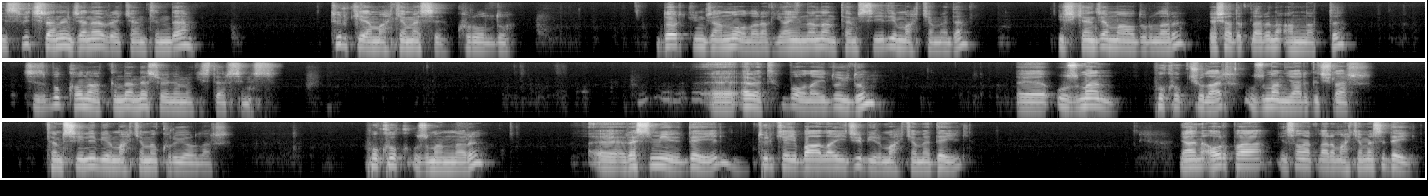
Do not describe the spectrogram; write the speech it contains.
İsviçre'nin Cenevre kentinde Türkiye Mahkemesi kuruldu. Dört gün canlı olarak yayınlanan temsili mahkemede işkence mağdurları yaşadıklarını anlattı. Siz bu konu hakkında ne söylemek istersiniz? Ee, evet, bu olayı duydum. Ee, uzman hukukçular, uzman yargıçlar temsili bir mahkeme kuruyorlar. Hukuk uzmanları e, resmi değil, Türkiye'yi bağlayıcı bir mahkeme değil. Yani Avrupa İnsan Hakları Mahkemesi değil.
